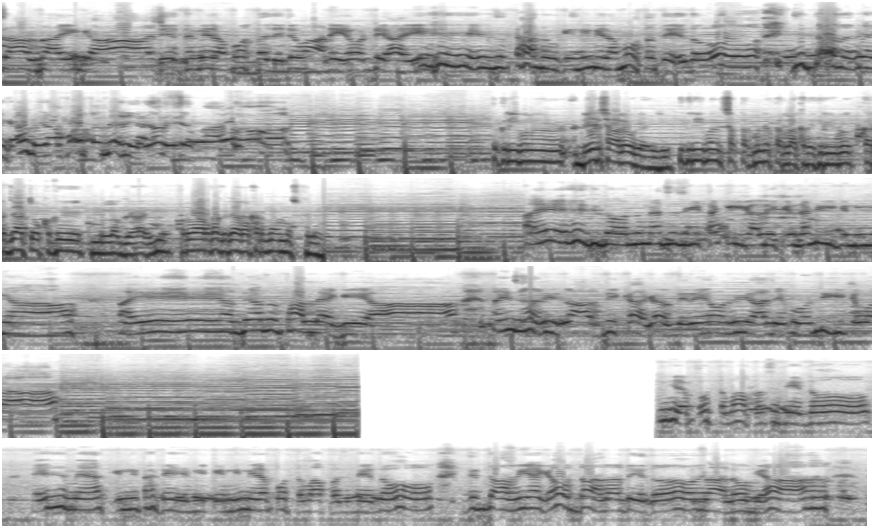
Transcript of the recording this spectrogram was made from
ਸਾਲ ਦਾ ਮੇਰਾ ਪੁੱਤ ਜੇ ਜਵਾਨੀ ਉੱਡਿਆਈ ਤੁਹਾਨੂੰ ਕਹਿੰਦੀ ਮੇਰਾ ਪੁੱਤ ਦੇ ਦੋ ਜਿੱਦਾਂ ਦਾ ਵੇਗਾ ਮੇਰਾ ਪੁੱਤ ਮੇਰੇ ਝੋਲੀ ਚ ਤਕਰੀਬਨ ਡੇਢ ਸਾਲ ਹੋ ਗਿਆ ਜੀ। ਤਕਰੀਬਨ 70 75 ਲੱਖ ਦੇ ਕਰੀਬ ਕਰਜ਼ਾ ਚੁੱਕ ਕੇ ਮਤਲਬ ਗਿਆ ਜੀ। ਪਰਿਵਾਰ ਦਾ ਗੁਜ਼ਾਰਾ ਕਰਨਾ ਮੁਸ਼ਕਲ ਹੈ। ਆਏ, ਇਹ ਜਦੋਂ ਉਹਨੂੰ ਮੈਸੇਜ ਕੀਤਾ, ਕੀ ਗੱਲ ਹੈ? ਕਹਿੰਦਾ, ਠੀਕ ਨਹੀਂ ਆ। ਆਏ ਅੱਧਿਆਂ ਤੋਂ ਥੱਲ ਲੈ ਗਏ ਆ। ਅਸੀਂ ਸਾਰੀ ਰਾਤ ਦੀ ਕਾ ਕਰਦੇ ਰਹੇ, ਹੁਣ ਵੀ ਆਜੇ ਫੋਨ ਠੀਕ ਵਾ ਮੇਰਾ ਪੁੱਤ ਵਾਪਸ ਦੇ ਦੋ। ਇਹ ਮੈਂ ਕਿੰਨੀ ਤੁਹਾਡੇ ਜਿਹੜੀ ਕਹਿੰਦੀ, ਮੇਰਾ ਪੁੱਤ ਵਾਪਸ ਦੇ ਦੋ। ਜਿੱਦਾਂ ਵੀ ਹੈਗਾ ਉਦਾਂ ਦਾ ਦੇ ਦੋ। ਸਾਲ ਹੋ ਗਿਆ।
